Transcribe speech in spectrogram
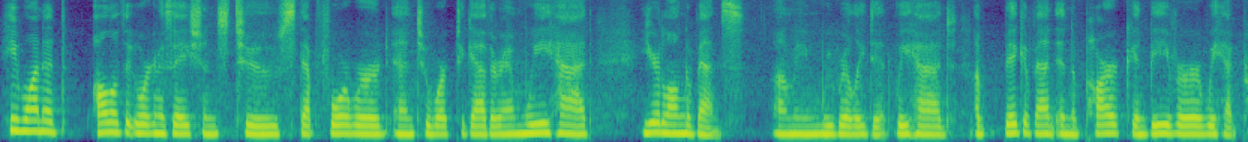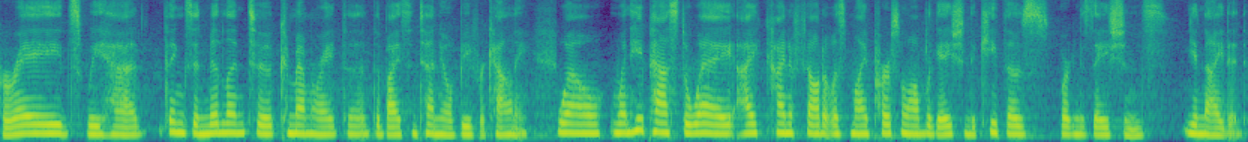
he wanted all of the organizations to step forward and to work together. And we had year-long events. I mean, we really did. We had a big event in the park in Beaver. We had parades. We had things in Midland to commemorate the, the bicentennial of Beaver County. Well, when he passed away, I kind of felt it was my personal obligation to keep those organizations united.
